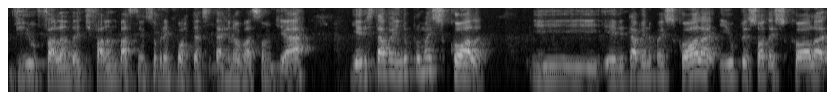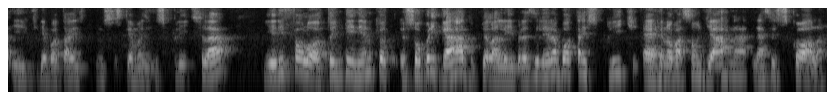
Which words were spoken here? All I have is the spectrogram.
viu falando, a gente falando bastante sobre a importância da renovação de ar, e ele estava indo para uma escola. E ele estava indo para uma escola e o pessoal da escola e queria botar um sistema split lá. E ele falou: estou entendendo que eu, eu, sou obrigado pela lei brasileira a botar split, é, renovação de ar na, nessa escola.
